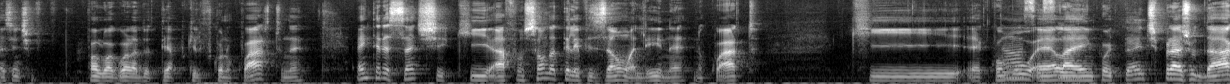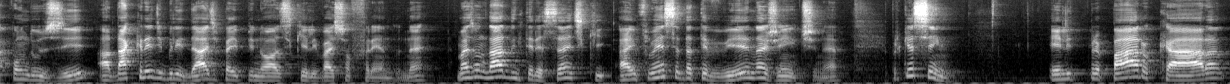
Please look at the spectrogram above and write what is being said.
a gente falou agora do tempo que ele ficou no quarto, né? É interessante que a função da televisão ali, né, no quarto, que é como Nossa, ela sim. é importante para ajudar a conduzir, a dar credibilidade para a hipnose que ele vai sofrendo, né? Mas um dado interessante que a influência da TV na gente, né? Porque assim, ele prepara o cara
